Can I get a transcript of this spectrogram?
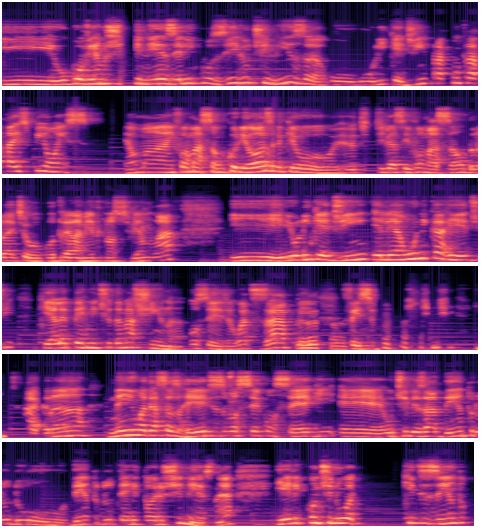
e o governo chinês ele inclusive utiliza o, o LinkedIn para contratar espiões. É uma informação curiosa que eu, eu tive essa informação durante o, o treinamento que nós tivemos lá. E, e, o LinkedIn ele é a única rede que ela é permitida na China. Ou seja, WhatsApp, Facebook, Instagram, nenhuma dessas redes você consegue é, utilizar dentro do, dentro do território chinês. Né? E ele continua aqui dizendo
